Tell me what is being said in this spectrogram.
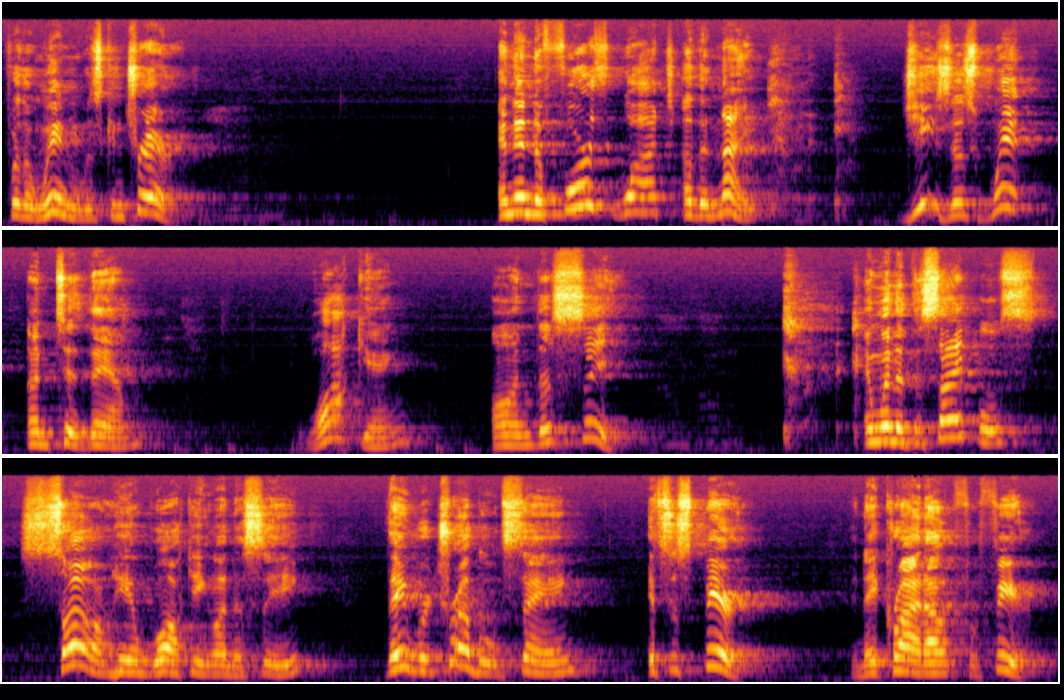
for the wind was contrary. And in the fourth watch of the night, Jesus went unto them walking on the sea. And when the disciples saw him walking on the sea, they were troubled, saying, It's a spirit. And they cried out for fear.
